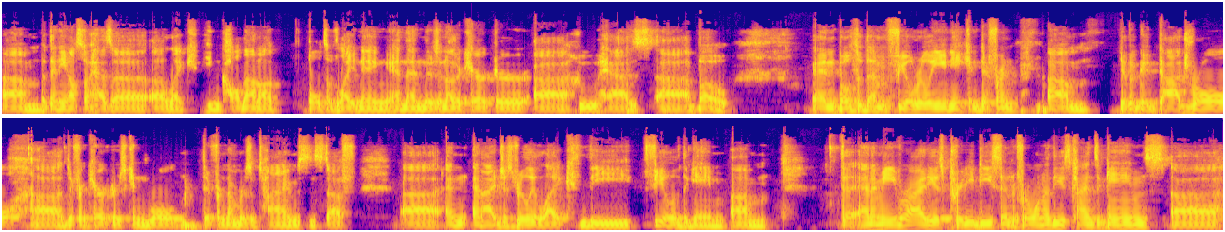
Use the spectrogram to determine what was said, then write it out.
um, but then he also has a, a, like he can call down a bolt of lightning, and then there's another character uh, who has uh, a bow, and both of them feel really unique and different. Um, you have a good dodge roll. Uh, different characters can roll different numbers of times and stuff, uh, and and I just really like the feel of the game. Um, the enemy variety is pretty decent for one of these kinds of games. Uh,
